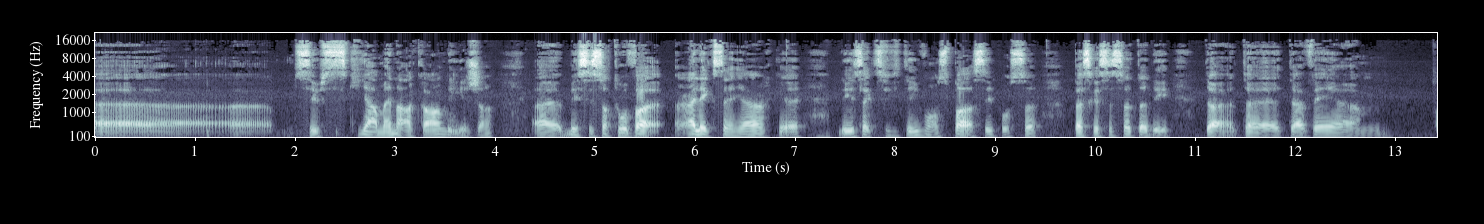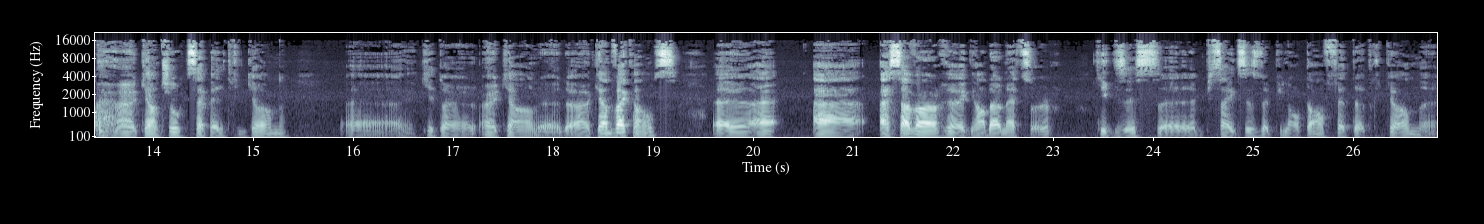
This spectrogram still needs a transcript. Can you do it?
Euh, c'est ce qui emmène encore les gens. Euh, mais c'est surtout à l'extérieur que les activités vont se passer pour ça, parce que c'est ça, t'as des t'avais euh, un camp de jour qui s'appelle Tricorne, euh, qui est un, un camp un camp de vacances euh, à, à, saveur grandeur nature qui existe, puis ça existe depuis longtemps. En fait, Tricorne,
